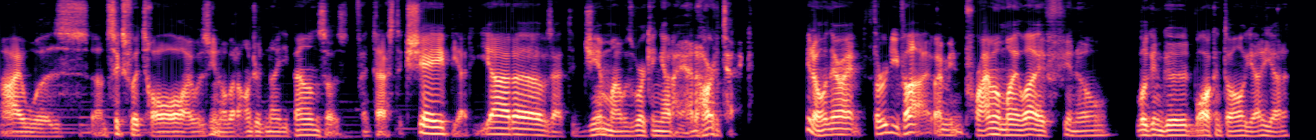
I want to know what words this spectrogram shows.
I was um, six foot tall. I was, you know, about 190 pounds. I was in fantastic shape, yada, yada. I was at the gym. I was working out. I had a heart attack. You know, and there I am, 35. I mean, prime of my life, you know, looking good, walking tall, yada, yada.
